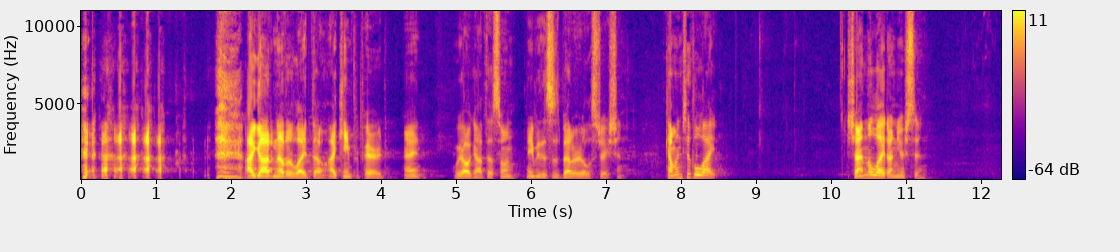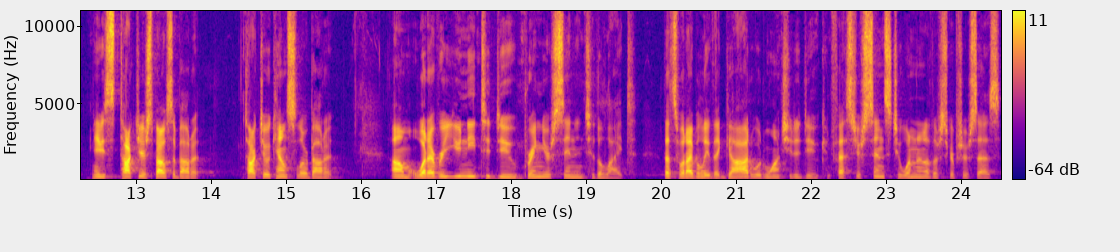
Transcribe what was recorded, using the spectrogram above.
I got another light though. I came prepared, right? We all got this one. Maybe this is a better illustration. Come into the light. Shine the light on your sin. Maybe talk to your spouse about it. Talk to a counselor about it. Um, whatever you need to do, bring your sin into the light. That's what I believe that God would want you to do. Confess your sins to one another, Scripture says.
